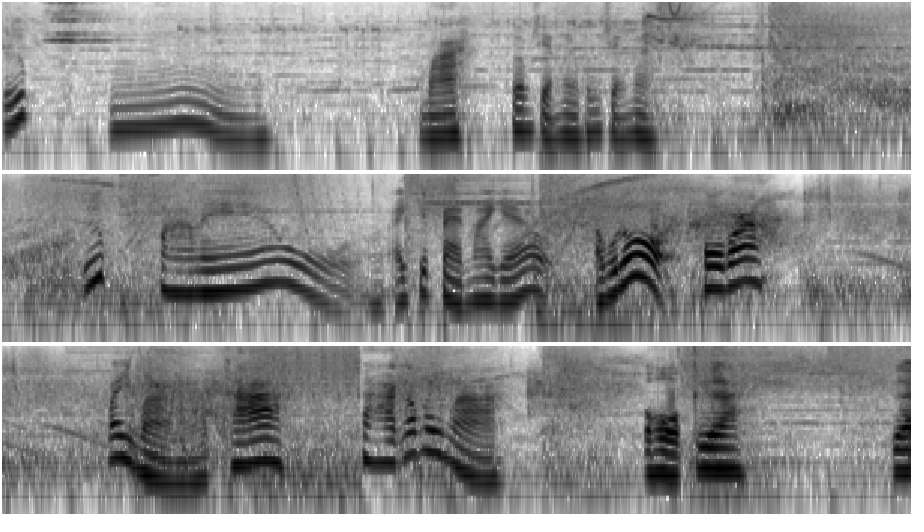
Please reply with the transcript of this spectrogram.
ปึ๊บอืมมาเพิ่มเสียงหน่อยเพิ่มเสียงหน่อยอึ๊บมาแล้วไอ้สิบแปดมาแล้วอาบุโรโผล่มา ไม่มาครับชาชาก็ไม่มา โอ้โห เกลือ เกลือ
